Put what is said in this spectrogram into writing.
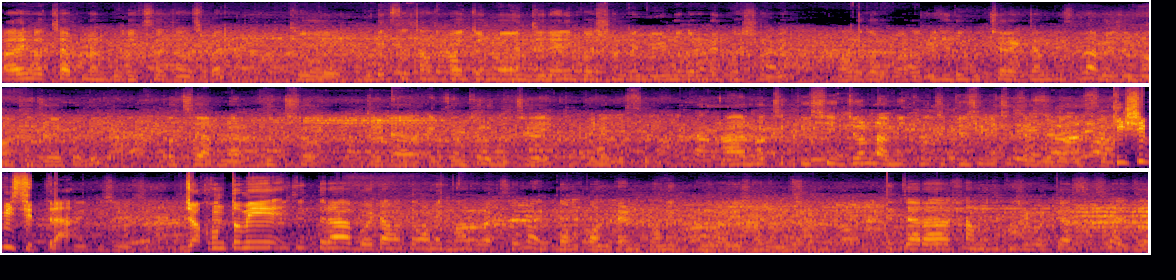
তারাই হচ্ছে আপনার বুটেক্সের চান্স পায়। তো বুটেক্সের চান্স পাওয়ার জন্য ইঞ্জিনিয়ারিং কোয়েশন ব্যাংক বিভিন্ন ধরনের কোয়েশন ব্যাংক ভালো করে করো আমি যেহেতু গুচ্ছের এক্সাম দিয়েছিলাম এই জন্য হচ্ছে জয়কলি হচ্ছে আপনার গুচ্ছ যেটা এক্সাম ছিল গুচ্ছ এই এটা করছিলাম। আর হচ্ছে কৃষির জন্য আমি হচ্ছে কৃষি বিচিত্রা বইটা কৃষি বিচিত্রা? হ্যাঁ, কৃষি বিচিত্র। যখন তুমি চিত্রা বইটা আমাকে অনেক ভালো লাগছিল, একদম কন্টেন্ট অনেক ভালোভাবে সাজানো ছিল যারা সামনে কৃষি করতে আসতেছে, যে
